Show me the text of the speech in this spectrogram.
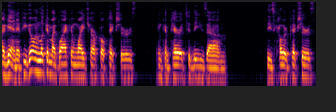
Again, if you go and look at my black and white charcoal pictures and compare it to these um, these colored pictures,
